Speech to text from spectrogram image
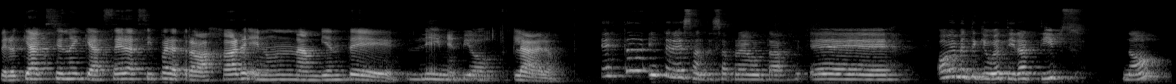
Pero qué acción hay que hacer así para trabajar en un ambiente limpio. claro. Está interesante esa pregunta. Eh, obviamente que voy a tirar tips, ¿no?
